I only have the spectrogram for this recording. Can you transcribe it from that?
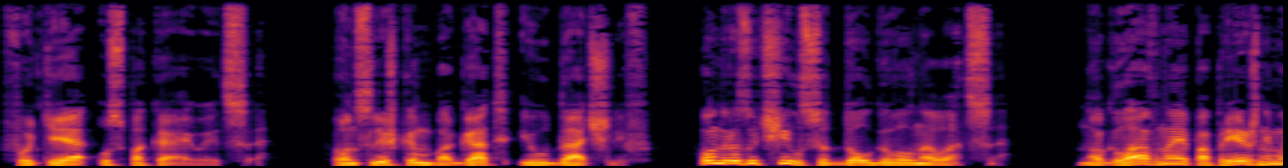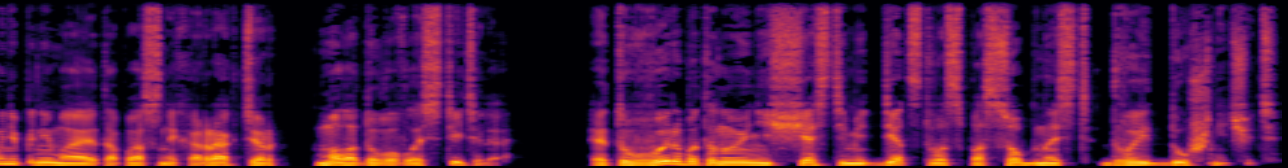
Фуке успокаивается. Он слишком богат и удачлив. Он разучился долго волноваться. Но главное, по-прежнему не понимает опасный характер молодого властителя эту выработанную несчастьями детства способность двоедушничать,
